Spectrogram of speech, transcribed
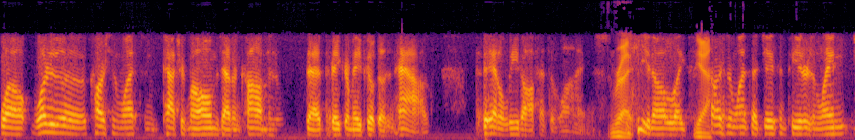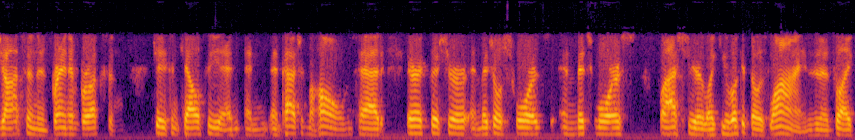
Well, what do the Carson Wentz and Patrick Mahomes have in common that Baker Mayfield doesn't have? They had elite offensive lines. Right. You know, like Yeah. Carson Wentz had Jason Peters and Lane Johnson and Brandon Brooks and Jason Kelce and, and, and Patrick Mahomes had Eric Fisher and Mitchell Schwartz and Mitch Morse last year. Like you look at those lines and it's like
